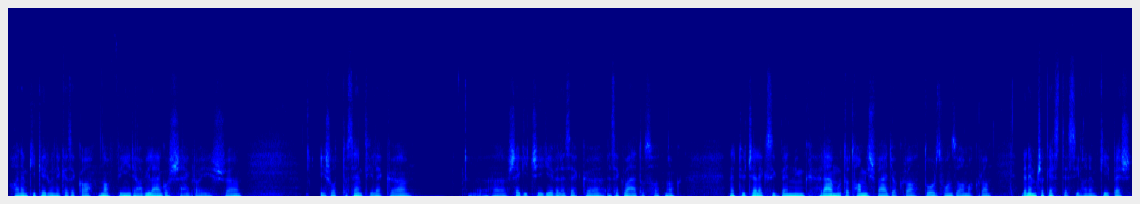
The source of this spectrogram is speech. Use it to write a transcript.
hanem kikerülnek ezek a napfényre, a világosságra, és, és ott a Szentlélek segítségével ezek, ezek változhatnak. Mert ő cselekszik bennünk, rámutat hamis vágyakra, torz vonzalmakra, de nem csak ezt teszi, hanem képes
